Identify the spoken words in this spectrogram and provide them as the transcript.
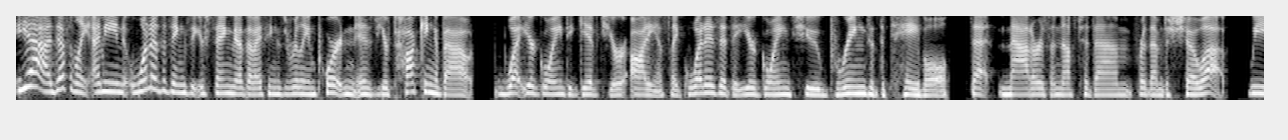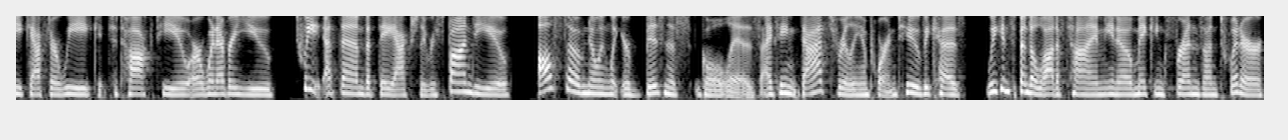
Yeah, definitely. I mean, one of the things that you're saying there that I think is really important is you're talking about what you're going to give to your audience. Like, what is it that you're going to bring to the table that matters enough to them for them to show up week after week to talk to you or whenever you tweet at them that they actually respond to you. Also, knowing what your business goal is. I think that's really important too, because we can spend a lot of time, you know, making friends on Twitter,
